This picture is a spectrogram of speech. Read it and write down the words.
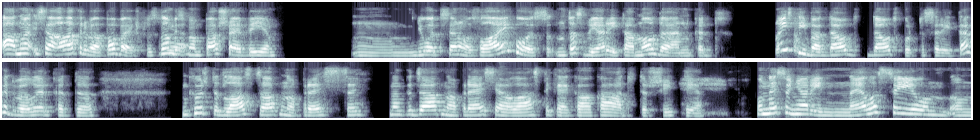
Ah, nu, es ātri vēl pabeigšu. Tas nomis man pašai bija mm, ļoti senos laikos, un tas bija arī tā moderna, kad, nu, īstenībā daudz, daudz kur tas arī tagad vēl ir, kad, kurš tad lāst zelta no presi? Nu, kad zelta no presi jau lāst tikai kā kādi tur šitie. Un es viņu arī nelasīju, un, un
